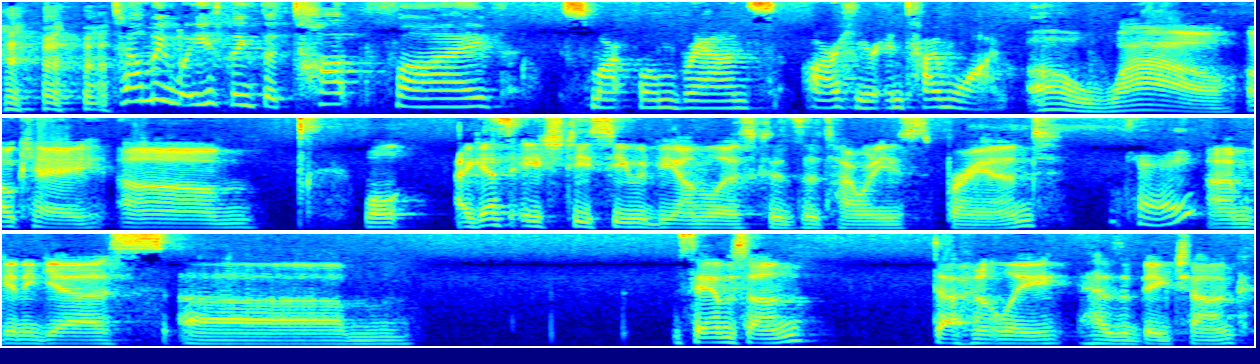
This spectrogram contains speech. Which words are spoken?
Tell me what you think the top five smartphone brands are here in Taiwan. oh, wow. Okay. Um, well, I guess HTC would be on the list because it's a Taiwanese brand. Okay. I'm going to guess um, Samsung definitely has a big chunk.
